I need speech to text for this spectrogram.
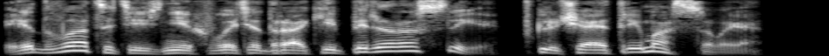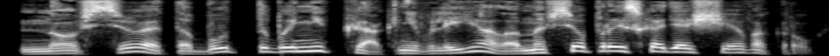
и двадцать из них в эти драки переросли, включая три массовые. Но все это будто бы никак не влияло на все происходящее вокруг.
